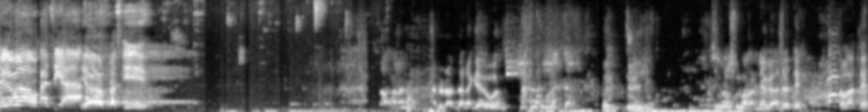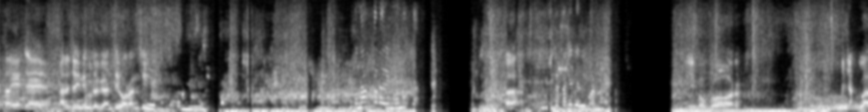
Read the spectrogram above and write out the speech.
Iya bang, makasih ya. Ya, makasih. Aduh nonton lagi ya Bu. Orangnya gak ada teh. Telat teh, teh. Eh, harusnya ini udah ganti orang sih. Kenapa dari mana kak? Hah? Katanya dari mana? Di Bogor. Pecah dua.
